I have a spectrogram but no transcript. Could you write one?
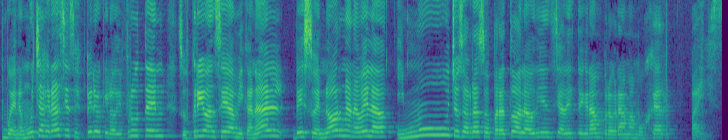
Bueno, muchas gracias, espero que lo disfruten, suscríbanse a mi canal, beso enorme Anabela y muchos abrazos para toda la audiencia de este gran programa Mujer País.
